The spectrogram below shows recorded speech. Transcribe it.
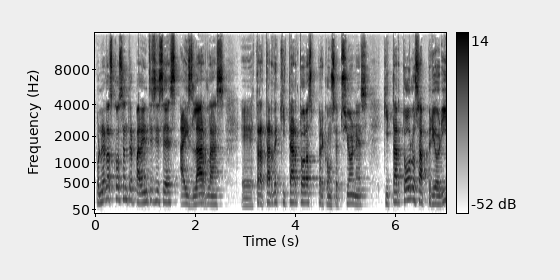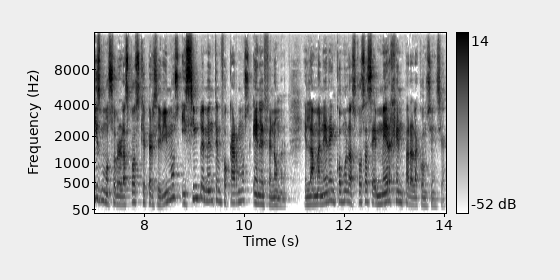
Poner las cosas entre paréntesis es aislarlas, eh, tratar de quitar todas las preconcepciones, quitar todos los apriorismos sobre las cosas que percibimos y simplemente enfocarnos en el fenómeno, en la manera en cómo las cosas emergen para la conciencia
